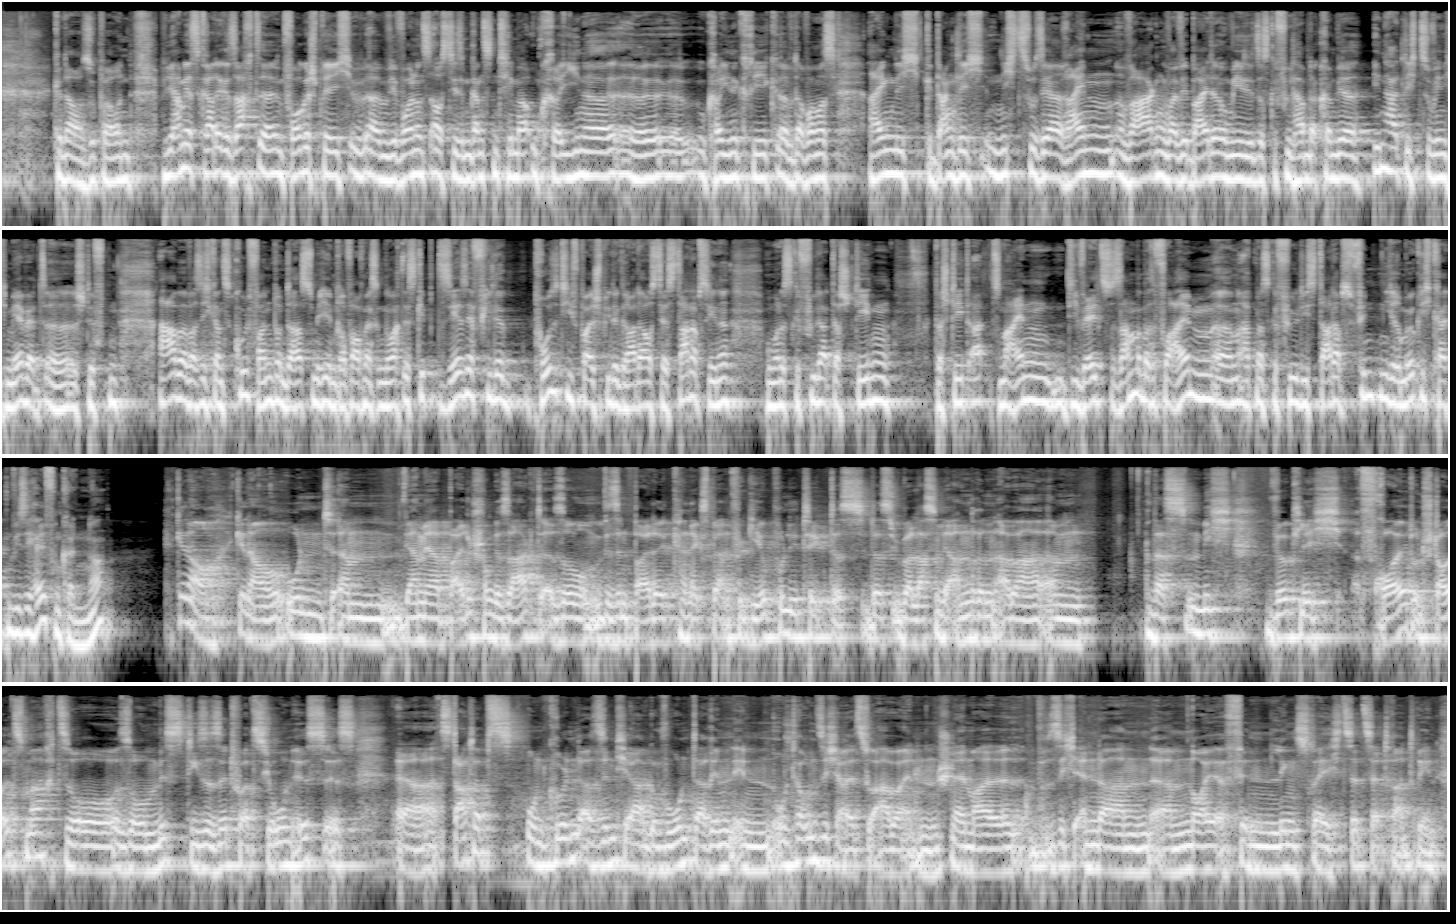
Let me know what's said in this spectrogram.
Genau, super. Und wir haben jetzt gerade gesagt äh, im Vorgespräch, äh, wir wollen uns aus diesem ganzen Thema Ukraine, äh, Ukraine-Krieg, äh, da wollen wir es eigentlich gedanklich nicht zu sehr reinwagen, weil wir beide irgendwie das Gefühl haben, da können wir inhaltlich zu wenig Mehrwert äh, stiften. Aber was ich ganz cool fand, und da hast du mich eben darauf aufmerksam gemacht, es gibt sehr, sehr viele Positivbeispiele gerade aus der Startup-Szene, wo man das Gefühl hat, da stehen, da steht zum einen die Welt zusammen, aber vor allem ähm, hat man das Gefühl, die Startups finden ihre Möglichkeiten, wie sie helfen können. Ne? Genau, genau. Und ähm, wir haben ja beide schon gesagt, also wir sind beide keine Experten für Geopolitik, das, das überlassen wir anderen, aber ähm, was mich wirklich freut und stolz macht, so, so Mist diese Situation ist, ist, äh, Startups und Gründer sind ja gewohnt darin, in, unter Unsicherheit zu arbeiten, schnell mal sich ändern, ähm, neu erfinden, links, rechts etc. drehen.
